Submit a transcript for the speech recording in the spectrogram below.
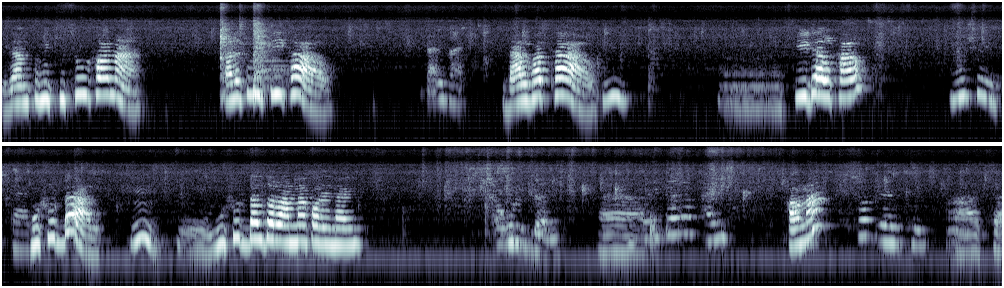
এরকম তুমি কিছু খাও না? তাহলে তুমি কি খাও? ডাল ভাত। ডাল ভাত খাও? কি ডাল খাও? মুসুর ডাল। মুসুর ডাল? হুম। মুসুর ডাল তো রান্না করে নাই। হ্যাঁ। খাও না? সব ডাল খাই। আচ্ছা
